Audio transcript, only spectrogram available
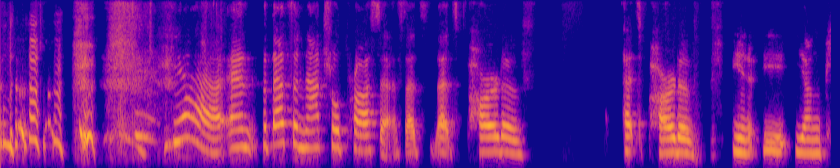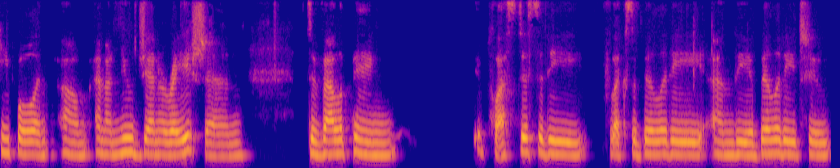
old. yeah. And, but that's a natural process. That's, that's part of, that's part of, you know, young people and, um, and a new generation developing plasticity, flexibility, and the ability to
